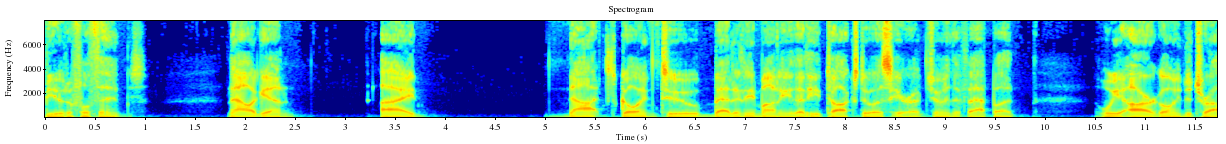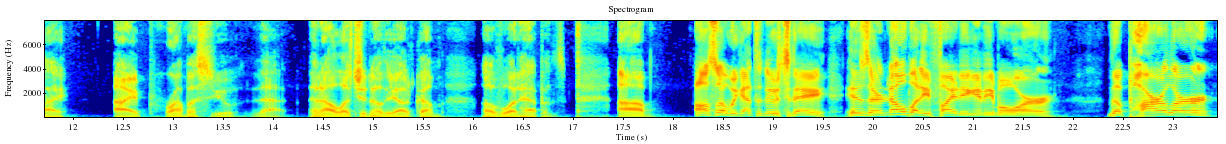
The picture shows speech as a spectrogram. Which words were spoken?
Beautiful Things. Now, again, I not going to bet any money that he talks to us here on Chewing the Fat, but we are going to try. I promise you that. And I'll let you know the outcome of what happens. Um, also, we got the news today. Is there nobody fighting anymore? The Parler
